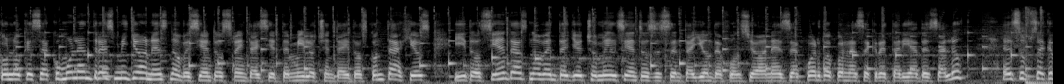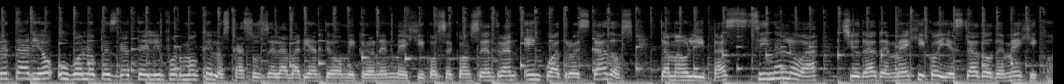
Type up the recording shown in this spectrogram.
con lo que se acumulan 3.937.082 contagios y 290 8.161 defunciones, de acuerdo con la Secretaría de Salud. El subsecretario Hugo López Gatel informó que los casos de la variante Omicron en México se concentran en cuatro estados, Tamaulipas, Sinaloa, Ciudad de México y Estado de México.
